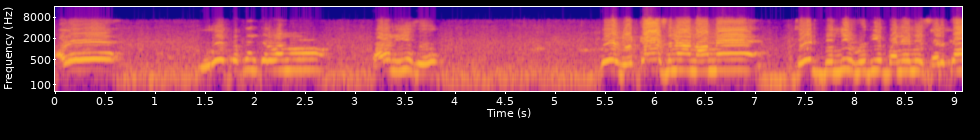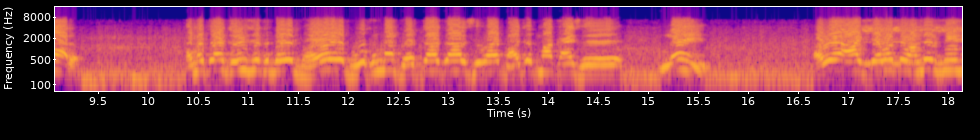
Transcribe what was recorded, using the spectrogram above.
હવે વિરોધ પસંદ કરવાનું કારણ એ છે કે વિકાસના નામે ઠેઠ દિલ્હી સુધી બનેલી સરકાર, અમે તો આ જોયું છે કે ભાઈ ભય, ભૂખના ભ્રષ્ટાચાર સિવાય ભાજપમાં કાંઈ છે નહીં. હવે આ કહેવાતો અંડરબ્રિજ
